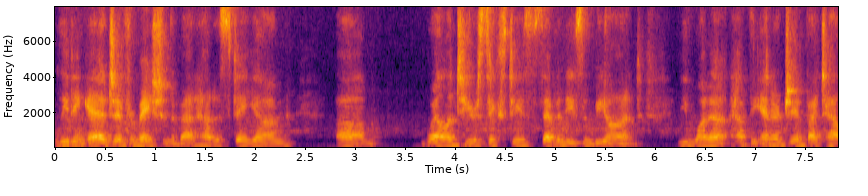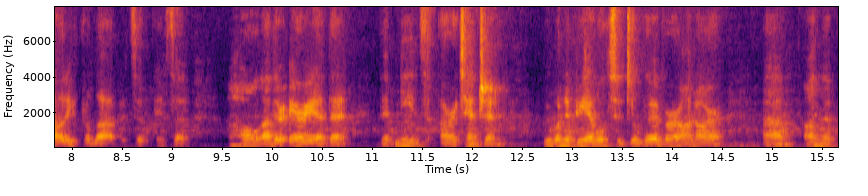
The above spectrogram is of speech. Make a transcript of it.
leading edge information about how to stay young um, well into your 60s, 70s, and beyond? You want to have the energy and vitality for love. It's a, it's a, a whole other area that, that needs our attention. We want to be able to deliver on our um, on the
